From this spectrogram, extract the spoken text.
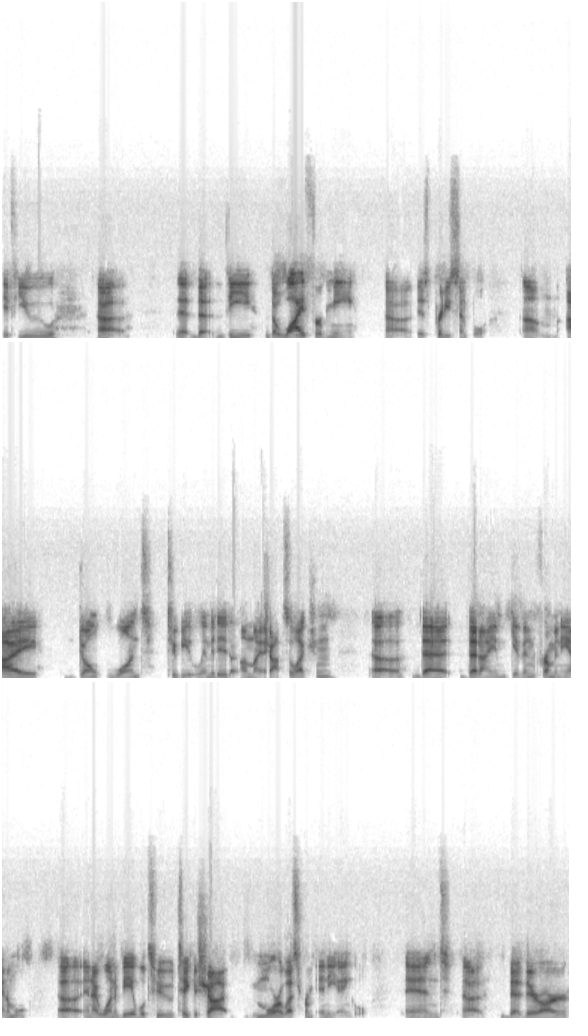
if you uh, the the the why for me uh, is pretty simple. Um, I don't want to be limited on my shot selection uh, that that I am given from an animal, uh, and I want to be able to take a shot more or less from any angle. And uh, that there are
